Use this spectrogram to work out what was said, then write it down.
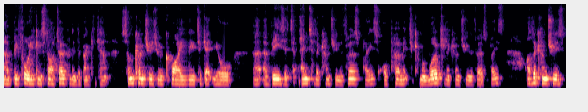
uh, before you can start opening the bank account. Some countries require you to get your uh, a visa to enter the country in the first place or permit to come and work in the country in the first place. Other countries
